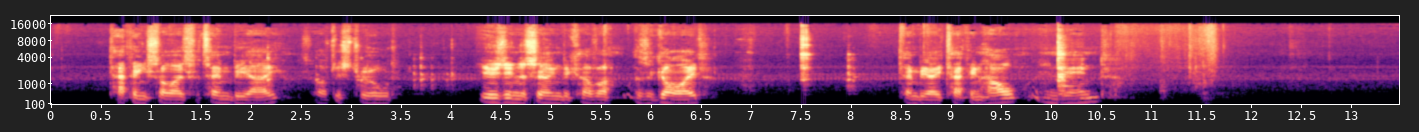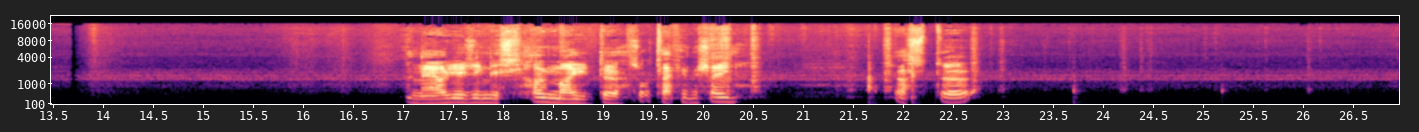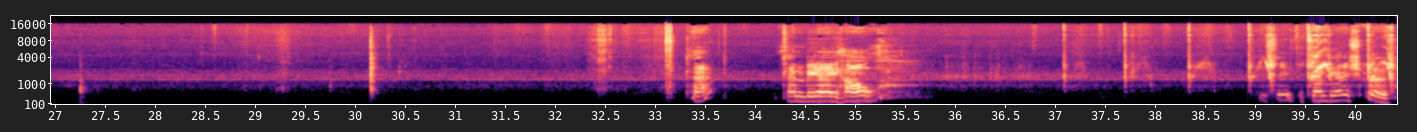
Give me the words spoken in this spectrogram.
tapping size for 10 BA. So I've just drilled using the cylinder cover as a guide 10 BA tapping hole in the end. And now using this homemade uh, sort of tapping machine, just uh, tap 10BA hole. You see the 10BA screw.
